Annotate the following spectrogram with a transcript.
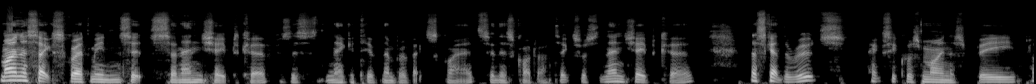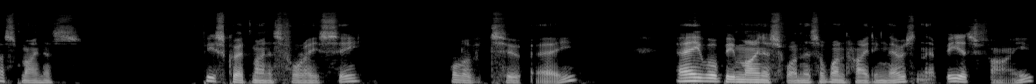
Minus x squared means it's an n-shaped curve, because this is negative number of x squareds in this quadratic, so it's an n-shaped curve. Let's get the roots. x equals minus b plus minus b squared minus 4ac all over 2a. a will be minus 1, there's a 1 hiding there, isn't there? b is 5.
